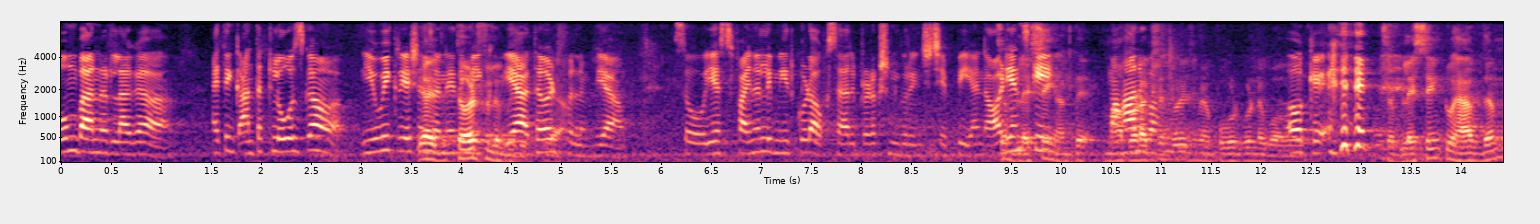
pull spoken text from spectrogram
హోమ్ బ్యానర్ లాగా ఐ థింక్ అంత క్లోజ్గా యూవీ క్రియేషన్స్ ఇది. అనేది yeah. Third. Film yeah so yes finally మీరు కూడా ఒకసారి ప్రొడక్షన్ గురించి చెప్పి అండ్ ఆడియన్స్కి మా ప్రొడక్షన్ గురించి మేము పోగొట్టుకుంటే okay it's blessing to have them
